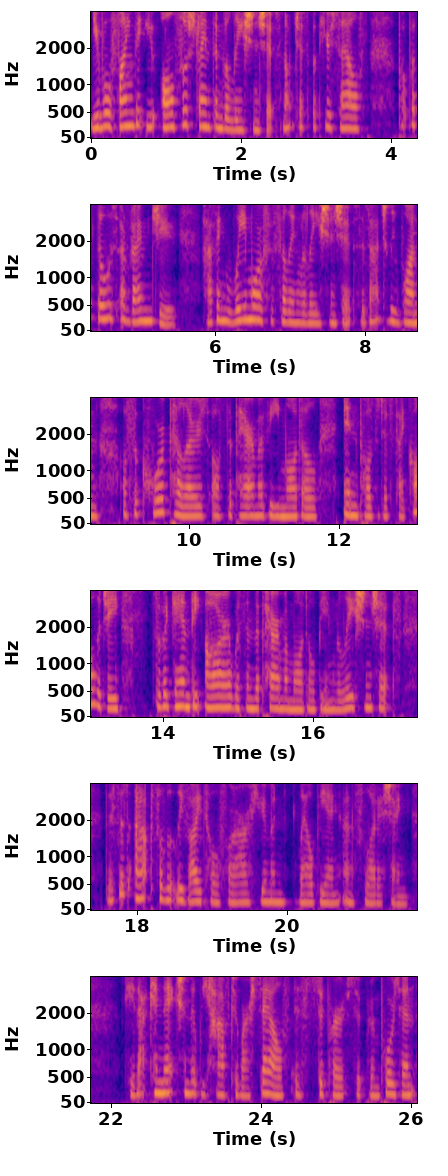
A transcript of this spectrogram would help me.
You will find that you also strengthen relationships, not just with yourself, but with those around you. Having way more fulfilling relationships is actually one of the core pillars of the PERMA V model in positive psychology. So, again, the R within the PERMA model being relationships. This is absolutely vital for our human well being and flourishing. Okay, that connection that we have to ourselves is super, super important,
